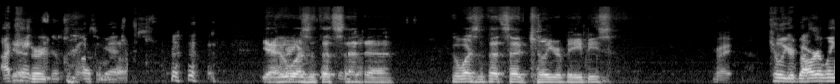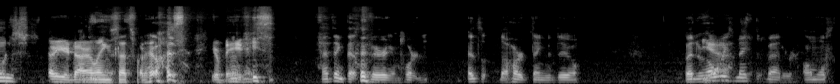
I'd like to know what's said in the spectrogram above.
I yeah, can't. Very difficult sometimes. yeah, who was it that said? Uh, who was it that said "kill your babies"? Right. Kill your darlings. Or oh, your darlings. That's what it was. Your babies. I think that's very important. It's the hard thing to do but it yeah. always makes it better. Almost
